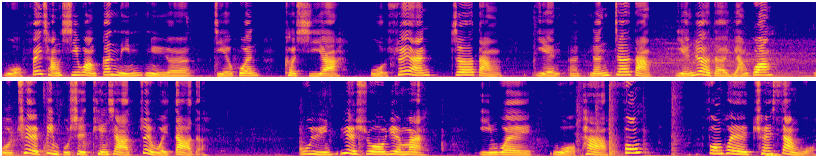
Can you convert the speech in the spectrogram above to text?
我非常希望跟您女儿结婚，可惜呀，我虽然遮挡炎呃能遮挡炎热的阳光，我却并不是天下最伟大的。”乌云越说越慢，因为我怕风，风会吹散我，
